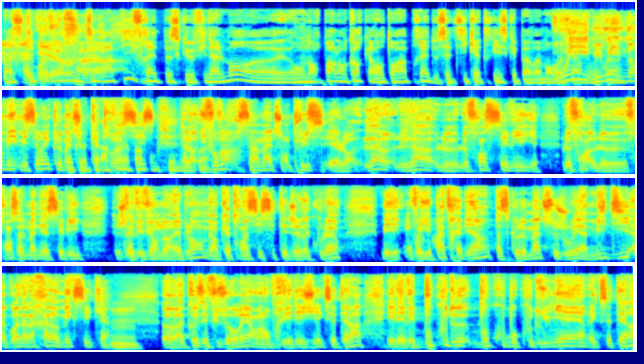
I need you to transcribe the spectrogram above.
Bah, c'était pas vraiment une thérapie, Fred, parce que finalement, euh, on en reparle encore 40 ans après de cette cicatrice qui est pas vraiment Oui, mais oui, non, mais, mais c'est vrai que le match la de thérapie n'a pas 86. fonctionné, Alors, quoi. il faut voir, c'est un match en plus. Et alors là, là, le, le France-Séville, le, Fran- le France-Allemagne à Séville, je l'avais vu en noir et blanc, mais en 86, c'était déjà la couleur. Mais on voyait pas très bien parce que le match se jouait à midi à Guadalajara au Mexique, Hmm. euh, à cause des fuseaux horaires, on en privilégié, etc. Et il y avait beaucoup de, beaucoup, beaucoup de lumière, etc.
